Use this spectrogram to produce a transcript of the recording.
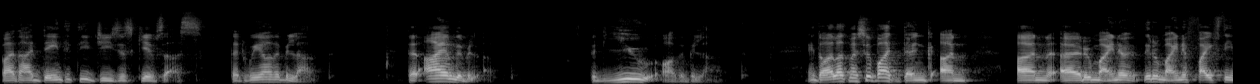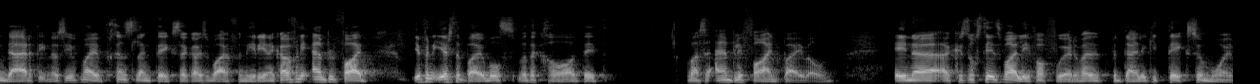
by the identity Jesus gives us that we are the beloved that I am the beloved that you are the beloved En daai laat my so baie dink aan aan uh, Romeine die Romeine 15:13. Dis een van my gunsteling tekste. Ek hou so baie van hierdie en ek hou van die Amplified. Een van die eerste Bybels wat ek gehad het was 'n Amplified Bybel. En uh, ek is nog steeds baie lief daarvoor want dit verduidelik die teks so mooi.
